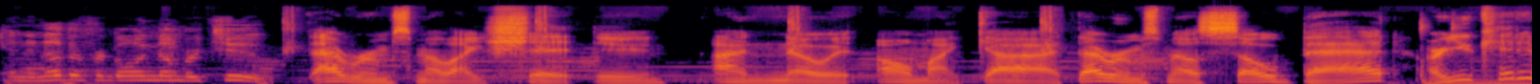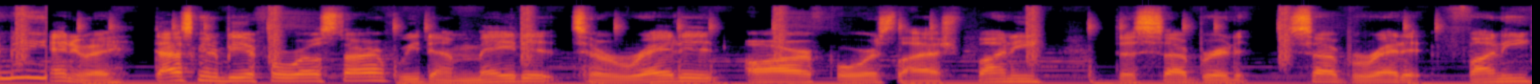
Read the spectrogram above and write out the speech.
and another for going number two. That room smell like shit, dude. I know it. Oh my god. That room smells so bad. Are you kidding me? Anyway, that's gonna be it for World Star. We done made it to Reddit r forward slash funny, the subreddit subreddit funny.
